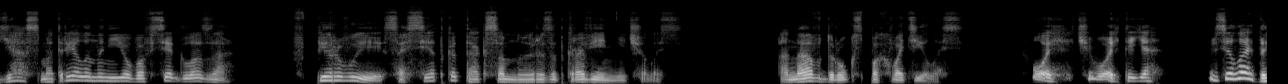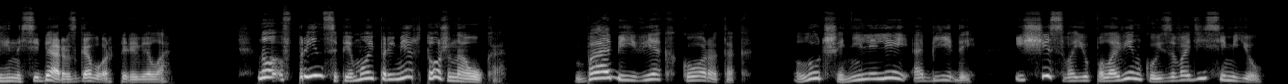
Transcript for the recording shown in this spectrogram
Я смотрела на нее во все глаза. Впервые соседка так со мной разоткровенничалась. Она вдруг спохватилась. «Ой, чего это я? Взяла, да и на себя разговор перевела. Но, в принципе, мой пример тоже наука. Бабий век короток. Лучше не лелей обиды. Ищи свою половинку и заводи семью.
